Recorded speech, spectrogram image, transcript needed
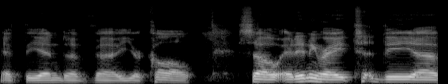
at the end of uh, your call. So, at any rate, the uh,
